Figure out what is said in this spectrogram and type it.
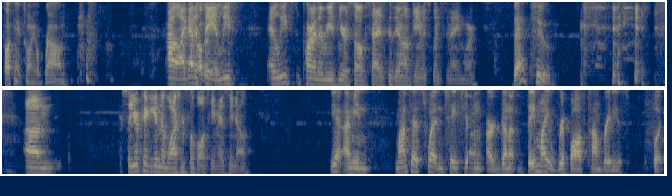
Fuck Antonio Brown. Kyle, I gotta say, at least, at least part of the reason you're so upset is because they don't have Jameis Winston anymore. That too. um, so you're picking the Washington football team, as we know. Yeah, I mean, Montez Sweat and Chase Young are gonna they might rip off Tom Brady's foot.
